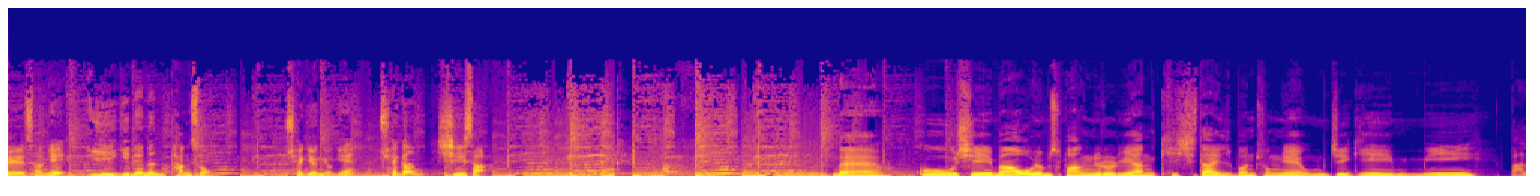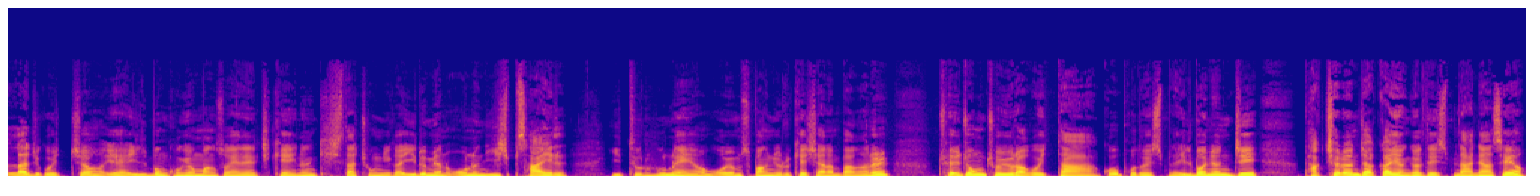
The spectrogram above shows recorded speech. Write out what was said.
세상에 이익이 되는 방송 최경영의 최강 시사 네, 후쿠시마 오염수 방류를 위한 기시다 일본 총리의 움직임이 빨라지고 있죠. 예, 일본 공영방송 NHK는 기시다 총리가 이르면 오는 24일 이틀 후네요. 오염수 방류를 개시하는 방안을 최종 조율하고 있다고 보도했습니다. 일본 현지 박철현 작가 연결돼 있습니다. 안녕하세요.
